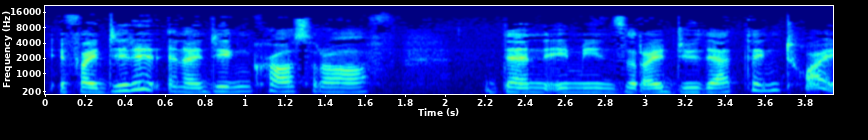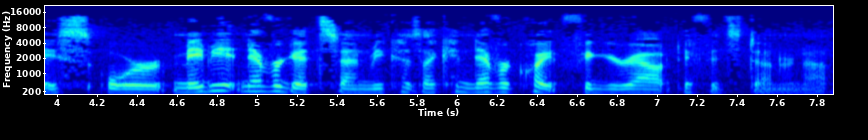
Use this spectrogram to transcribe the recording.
If I did it and I didn't cross it off, then it means that I do that thing twice, or maybe it never gets done because I can never quite figure out if it's done or not.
